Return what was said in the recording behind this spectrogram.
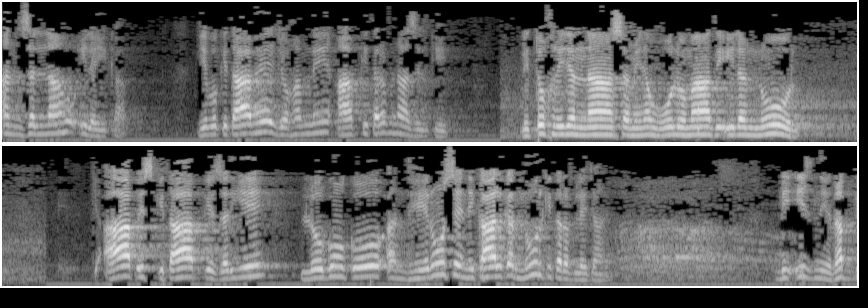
انزلناہ الیکا۔ کا یہ وہ کتاب ہے جو ہم نے آپ کی طرف نازل کی۔ لتخرج الناس من الظلمات الى النور، کہ آپ اس کتاب کے ذریعے لوگوں کو اندھیروں سے نکال کر نور کی طرف لے جائیں۔ بھی رب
